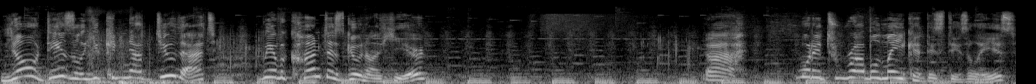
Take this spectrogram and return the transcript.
No, Diesel, you cannot do that. We have a contest going on here. Ah, what a troublemaker this Diesel is.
